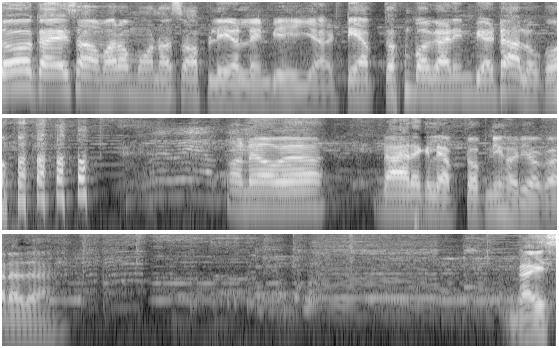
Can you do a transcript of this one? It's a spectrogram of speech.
તો ગાઈસ અમારો મોનસ આ પ્લેયર લઈને બેસી ગયા. ટેપ તો બગાડીને બેઠા આ લોકો. અને હવે ડાયરેક્ટ લેપટોપની હરિયો કરે છે. ગાઈસ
